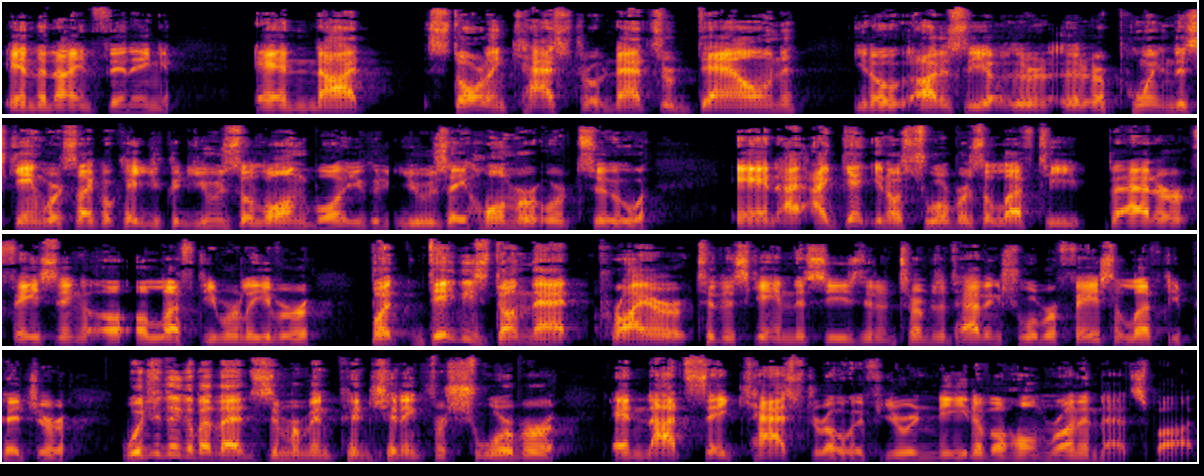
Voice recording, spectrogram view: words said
in the ninth inning and not Starlin Castro. Nats are down. You know, obviously, uh, they're a point in this game where it's like, okay, you could use the long ball, you could use a homer or two. And I, I get, you know, Schwarber's a lefty batter facing a, a lefty reliever. But Davey's done that prior to this game this season in terms of having Schwarber face a lefty pitcher. What'd you think about that Zimmerman pinch hitting for Schwarber and not say Castro if you're in need of a home run in that spot?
